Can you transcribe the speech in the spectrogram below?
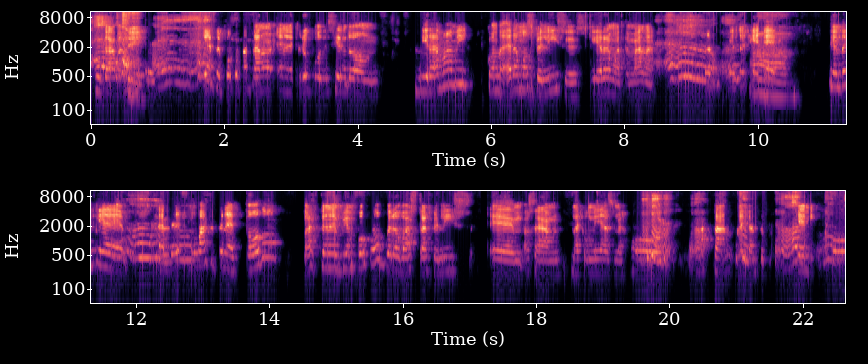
jugaban. Sí. Y hace poco cantaron en el grupo diciendo, mira mami, cuando éramos felices y era en Guatemala. Siento que, ah. siento que tal vez no vas a tener todo, vas a tener bien poco, pero vas a estar feliz. Eh, o sea, la comida es mejor, hay tanto químico.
